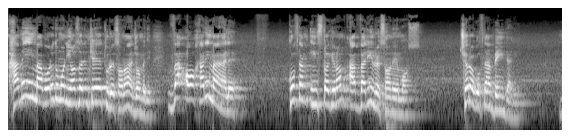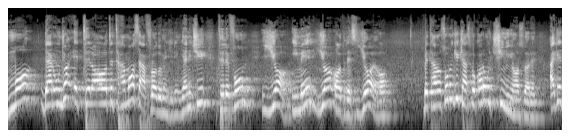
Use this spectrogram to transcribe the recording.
همه این موارد رو ما نیاز داریم که تو رسانه انجام بدیم. و آخرین مرحله. گفتم اینستاگرام اولین رسانه ماست. چرا گفتم؟ به این دلیل. ما در اونجا اطلاعات تماس افراد رو می‌گیریم. یعنی چی؟ تلفن یا ایمیل یا آدرس یا به تناسب اینکه کسب و کارمون چی نیاز داره. اگه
